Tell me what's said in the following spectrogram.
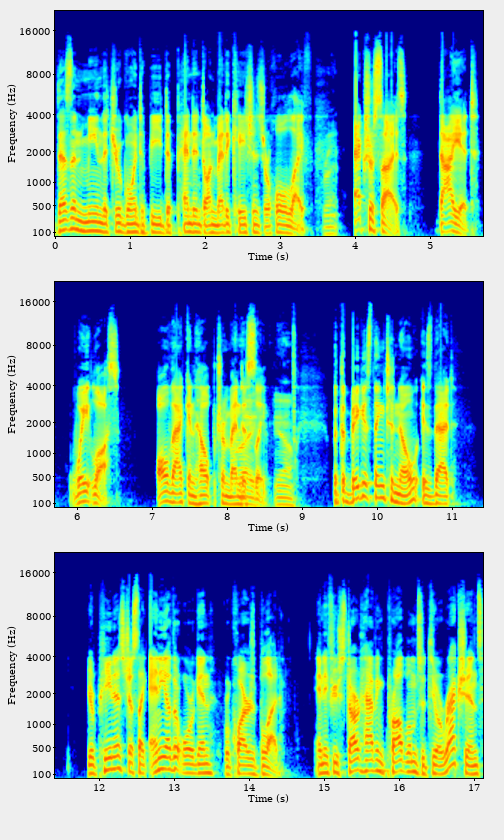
doesn't mean that you're going to be dependent on medications your whole life. Right. Exercise, diet, weight loss, all that can help tremendously. Right. Yeah. But the biggest thing to know is that your penis, just like any other organ, requires blood. And if you start having problems with your erections,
